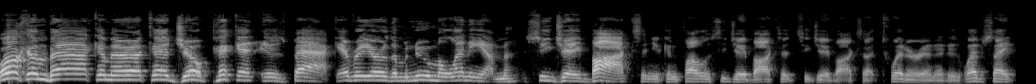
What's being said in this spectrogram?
Welcome back, America. Joe Pickett is back. Every year the new millennium, CJ Box, and you can follow CJ Box at CJ Box at Twitter and at his website,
